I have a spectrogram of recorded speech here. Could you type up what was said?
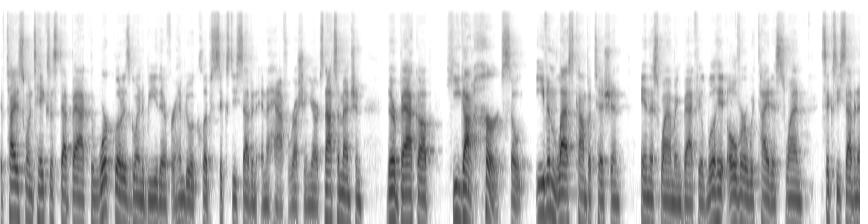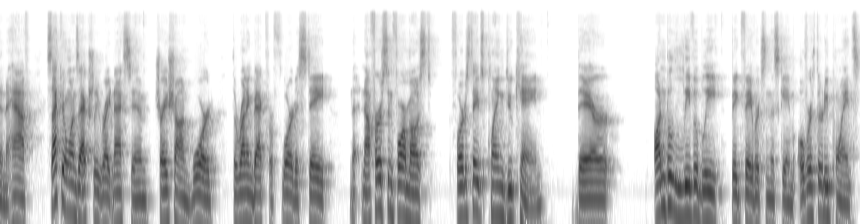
if Titus Swen takes a step back, the workload is going to be there for him to eclipse 67 and a half rushing yards. Not to mention their backup, he got hurt. So even less competition in this Wyoming backfield. We'll hit over with Titus Swen. 67 and a half. Second one's actually right next to him, Treshaun Ward, the running back for Florida State. Now, first and foremost, Florida State's playing Duquesne. They're unbelievably big favorites in this game, over 30 points.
